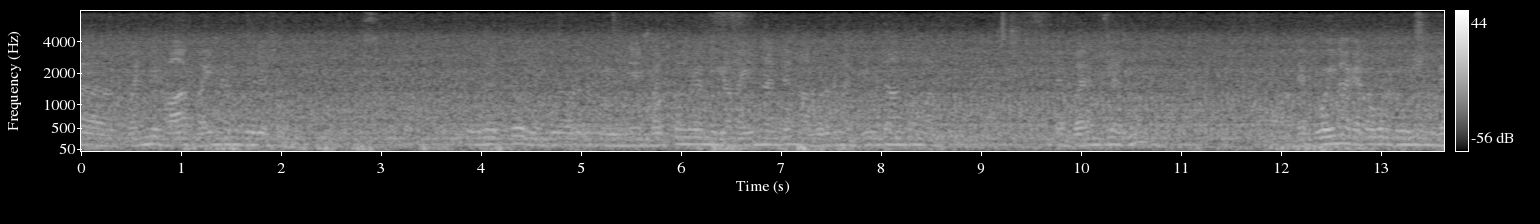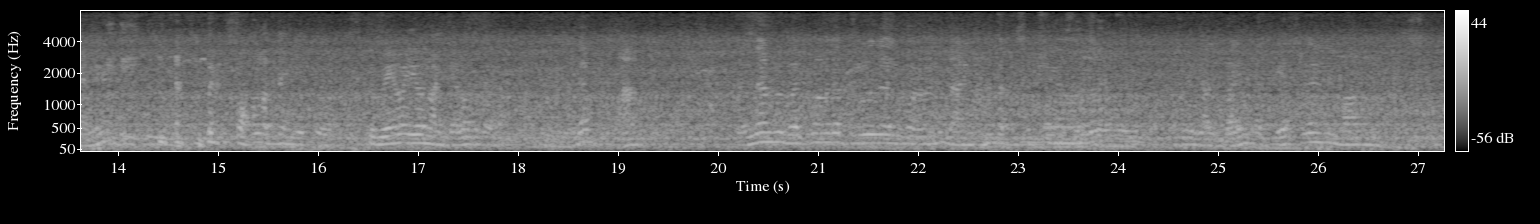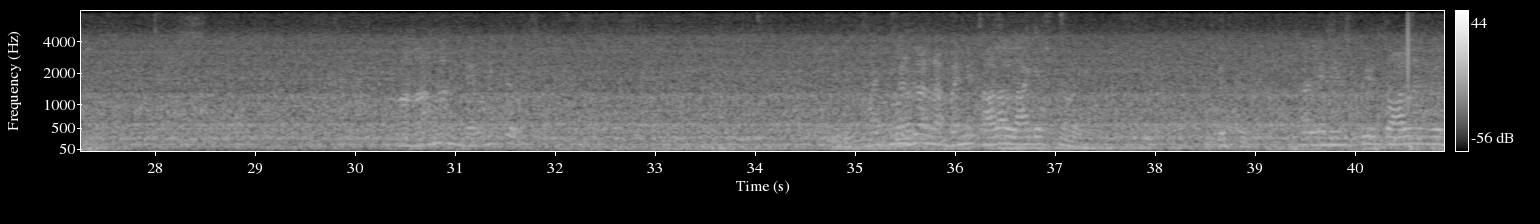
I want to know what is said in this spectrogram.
బండి బాగా భయంకరంగా కూలేసాడు కూలేస్తూ రెండు వరకు నేను బతుకుండగా నీకు ఏమైనా అయిందంటే నా వరకు నా జీవితాంతం నేను భరించలేదు నేను పోయినా ఎట్ట ఒకటి తోలుతుంది కానీ పోవద్దని చెప్పేవాడు నువ్వేమయ్యో నాకు తెలియదు కదా తల్లిదండ్రులు బతుకుండగా పిల్లలు చదువుకోవడం అంటే దానికన్నా పెద్ద శిక్షణ ఏముందో అసలు అది భయం తీర్చలేని బాగుంది మధ్యలో నా బండి చాలా లాగేస్తున్నాడు మళ్ళీ నేను స్పీడ్ తోలని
